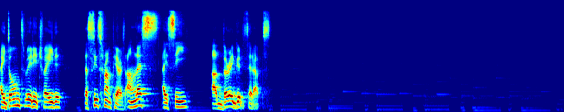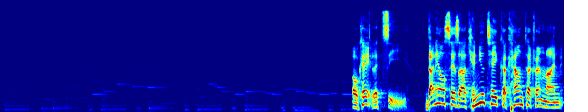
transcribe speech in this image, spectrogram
I don't really trade the Swiss franc pairs unless I see uh, very good setups. Okay, let's see. Daniel says, uh, can you take a counter trend line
